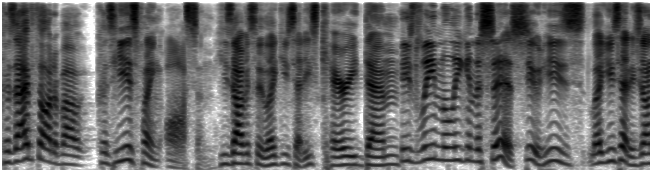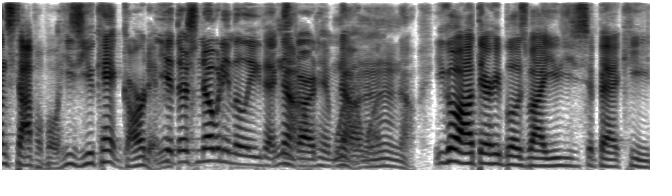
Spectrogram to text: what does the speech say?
because I've thought about because he is playing awesome. He's obviously, like you said, he's carried them. He's leading the league in assists. Dude, he's like you said, he's unstoppable. He's you can't guard him. Yeah, there's nobody in the league that can no, guard him one no, on no, no, no, no. You go out there, he blows by you. You sit back, he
